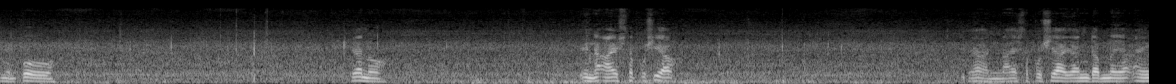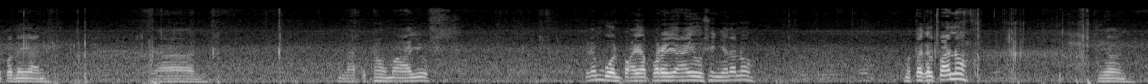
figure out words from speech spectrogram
Yan po. Yan o. Inaayos na po siya. Yan, naayos na po siya. Yan, dam na yan. Ayun ko na yan. Yan. Malapit na umaayos. Ilang buwan pa kaya para ayusin yan ano? Matagal pa ano? Yan.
